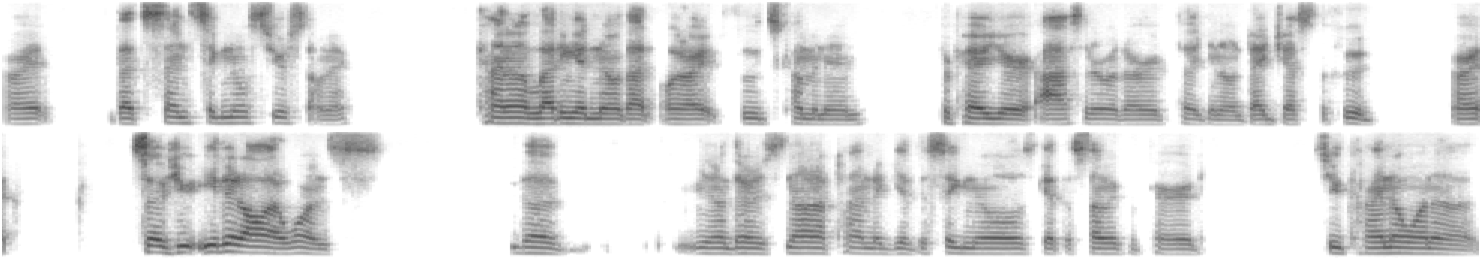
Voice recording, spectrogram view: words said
all right, that send signals to your stomach, kind of letting it know that all right, food's coming in. Prepare your acid or whatever to you know digest the food. All right. So if you eat it all at once, the you know there's not enough time to give the signals, get the stomach prepared. So you kind of want to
